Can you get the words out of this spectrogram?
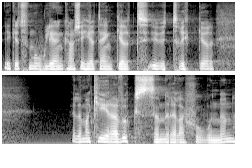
Vilket förmodligen kanske helt enkelt uttrycker eller markerar vuxenrelationen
